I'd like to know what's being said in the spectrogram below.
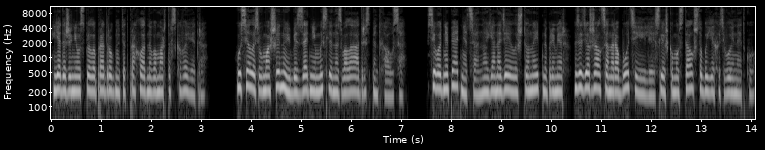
Я даже не успела продрогнуть от прохладного мартовского ветра. Уселась в машину и без задней мысли назвала адрес пентхауса. Сегодня пятница, но я надеялась, что Нейт, например, задержался на работе или слишком устал, чтобы ехать в Уинетку.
